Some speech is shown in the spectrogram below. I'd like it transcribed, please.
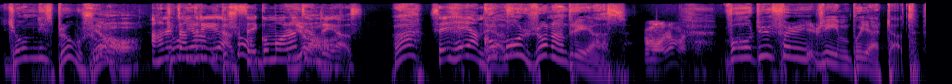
Jonnys brorson? Ja. Han heter Johnny Andreas. Andersson. Säg god morgon till Ja. Andreas. Va? Säg hej Andreas. God morgon Andreas! God morgon, Martin. Vad har du för rim på hjärtat?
